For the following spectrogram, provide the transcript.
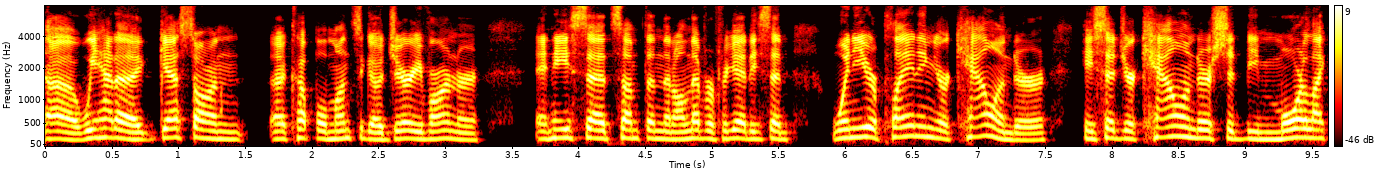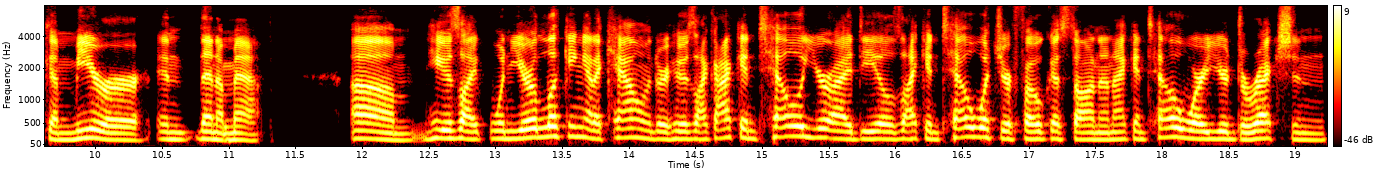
uh, we had a guest on a couple months ago, Jerry Varner, and he said something that I'll never forget. He said, when you're planning your calendar, he said your calendar should be more like a mirror in, than a map. Um, he was like, when you're looking at a calendar, he was like, I can tell your ideals, I can tell what you're focused on, and I can tell where your direction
